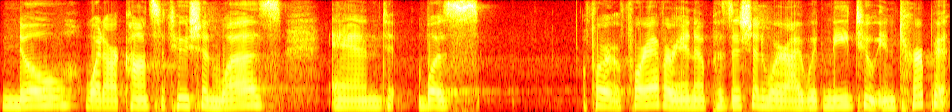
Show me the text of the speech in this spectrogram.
know what our Constitution was and was for forever in a position where I would need to interpret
